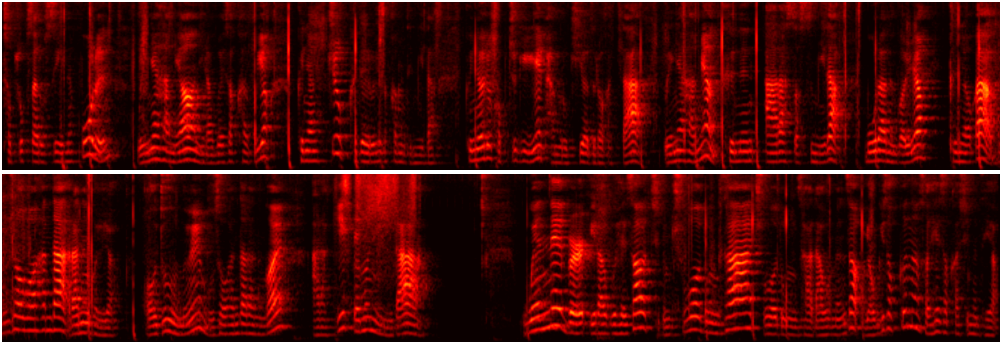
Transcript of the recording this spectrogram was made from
접속사로 쓰이는 for은 왜냐하면 이라고 해석하고요. 그냥 쭉 그대로 해석하면 됩니다. 그녀를 겁주기 위해 방으로 기어 들어갔다. 왜냐하면 그는 알았었습니다. 뭐라는 걸요? 그녀가 무서워한다 라는 걸요. 어두움을 무서워한다라는 걸 알았기 때문입니다. whenever 이라고 해서 지금 주어 동사, 주어 동사 나오면서 여기서 끊어서 해석하시면 돼요.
